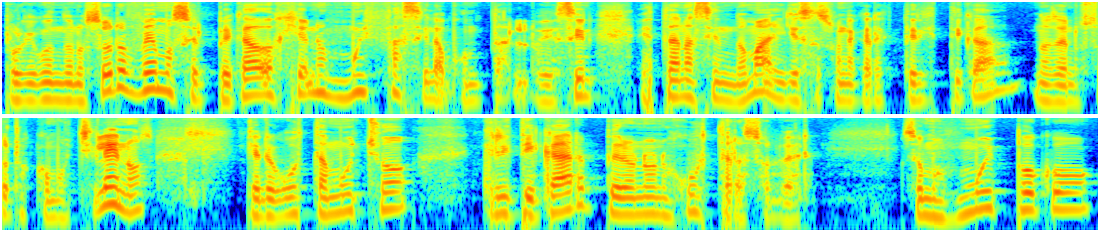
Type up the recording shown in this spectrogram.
porque cuando nosotros vemos el pecado ajeno es muy fácil apuntarlo y decir, están haciendo mal, y esa es una característica de nosotros como chilenos, que nos gusta mucho criticar, pero no nos gusta resolver. Somos muy poco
